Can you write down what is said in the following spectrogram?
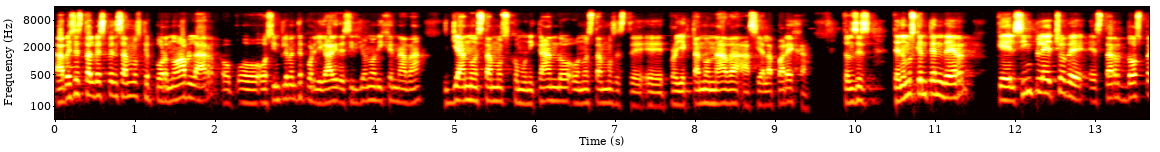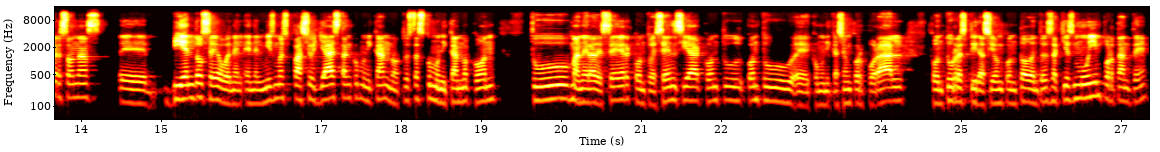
a veces tal vez pensamos que por no hablar o, simplemente por llegar y decir yo no dije nada, ya no estamos comunicando o no estamos este, eh, proyectando nada hacia la pareja. Entonces, tenemos que entender que el simple hecho de estar dos personas eh, viéndose o en el, mismo espacio ya están comunicando. Tú estás comunicando con tu manera de ser, con tu esencia, con tu, con tu eh, comunicación corporal, con tu respiración, con todo. Entonces, aquí es muy importante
